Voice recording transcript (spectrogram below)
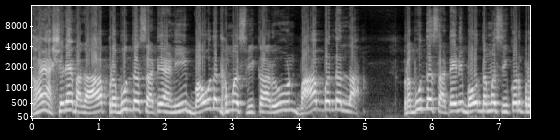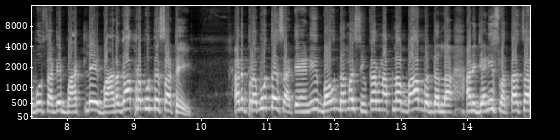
काय आश्चर्य आहे बघा प्रबुद्ध साठे यांनी बौद्ध धम्म स्वीकारून बाप बदलला. प्रबुद्ध साठे यांनी बौद्ध धम्म स्वीकारून प्रबुद्ध साठे बाटले बाडगा प्रबुद्ध साठे. आणि प्रबुद्ध साठे यांनी बौद्ध धर्म स्वीकारून आपला बाप बदलला आणि ज्यांनी स्वतःचा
